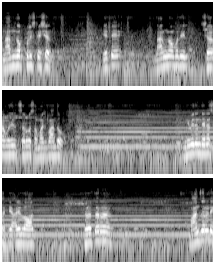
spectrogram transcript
नांदगाव पोलीस स्टेशन येथे नांदगावमधील शहरामधील सर्व समाज बांधव निवेदन देण्यासाठी आलेलो आहोत. खरं तर मांजर्डे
